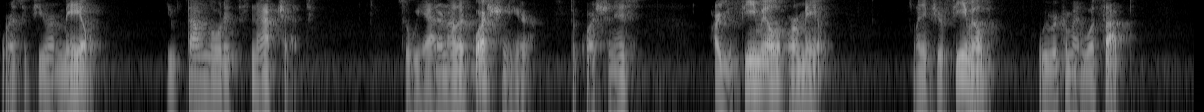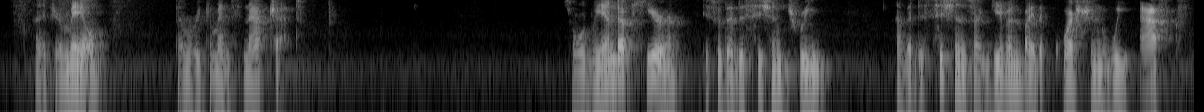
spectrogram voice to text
Whereas if you're a male, you've downloaded Snapchat. So we add another question here. The question is, are you female or male? And if you're female, we recommend WhatsApp. And if you're male, then we recommend Snapchat. So what we end up here is with a decision tree. And the decisions are given by the question we ask.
